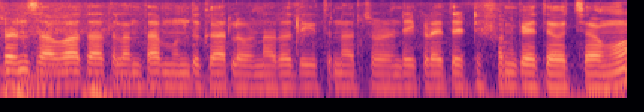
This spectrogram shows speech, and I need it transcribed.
ఫ్రెండ్స్ అవ్వాతాతలంతా ముందు కార్లో ఉన్నారు దిగుతున్నారు చూడండి. ఇక్కడైతే టిఫిన్కి అయితే వచ్చాము.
